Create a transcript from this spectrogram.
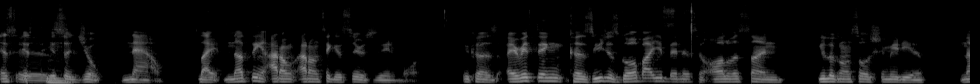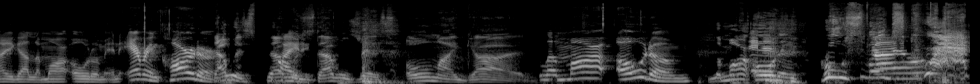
It's It it's, it's a joke now. Like nothing. I don't I don't take it seriously anymore because everything because you just go about your business and all of a sudden you look on social media. Now you got Lamar Odom and Aaron Carter. That was that Fighting. was that was just oh my god. Lamar Odom Lamar Odom, who smokes Kyle- crack?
